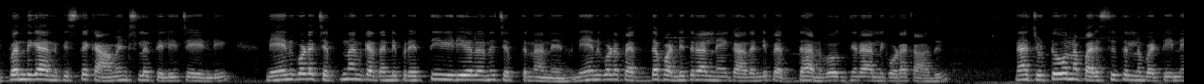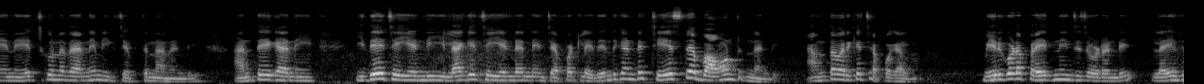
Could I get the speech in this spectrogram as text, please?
ఇబ్బందిగా అనిపిస్తే కామెంట్స్లో తెలియచేయండి. నేను కూడా చెప్తున్నాను కదండి ప్రతి వీడియోలోనూ చెప్తున్నాను నేను. నేను కూడా పెద్ద పండితురాలనే కాదండి పెద్ద అనుభవజ్ఞరాలని కూడా కాదు. నా చుట్టూ ఉన్న పరిస్థితులను బట్టి నేను నేర్చుకున్న దాన్నే మీకు చెప్తున్నానండి. అంతేగాని ఇదే చెయ్యండి ఇలాగే చెయ్యండి అని నేను చెప్పట్లేదు. ఎందుకంటే చేస్తే బాగుంటుందండి. అంతవరకే చెప్పగలను. మీరు కూడా ప్రయత్నించి చూడండి లైఫ్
